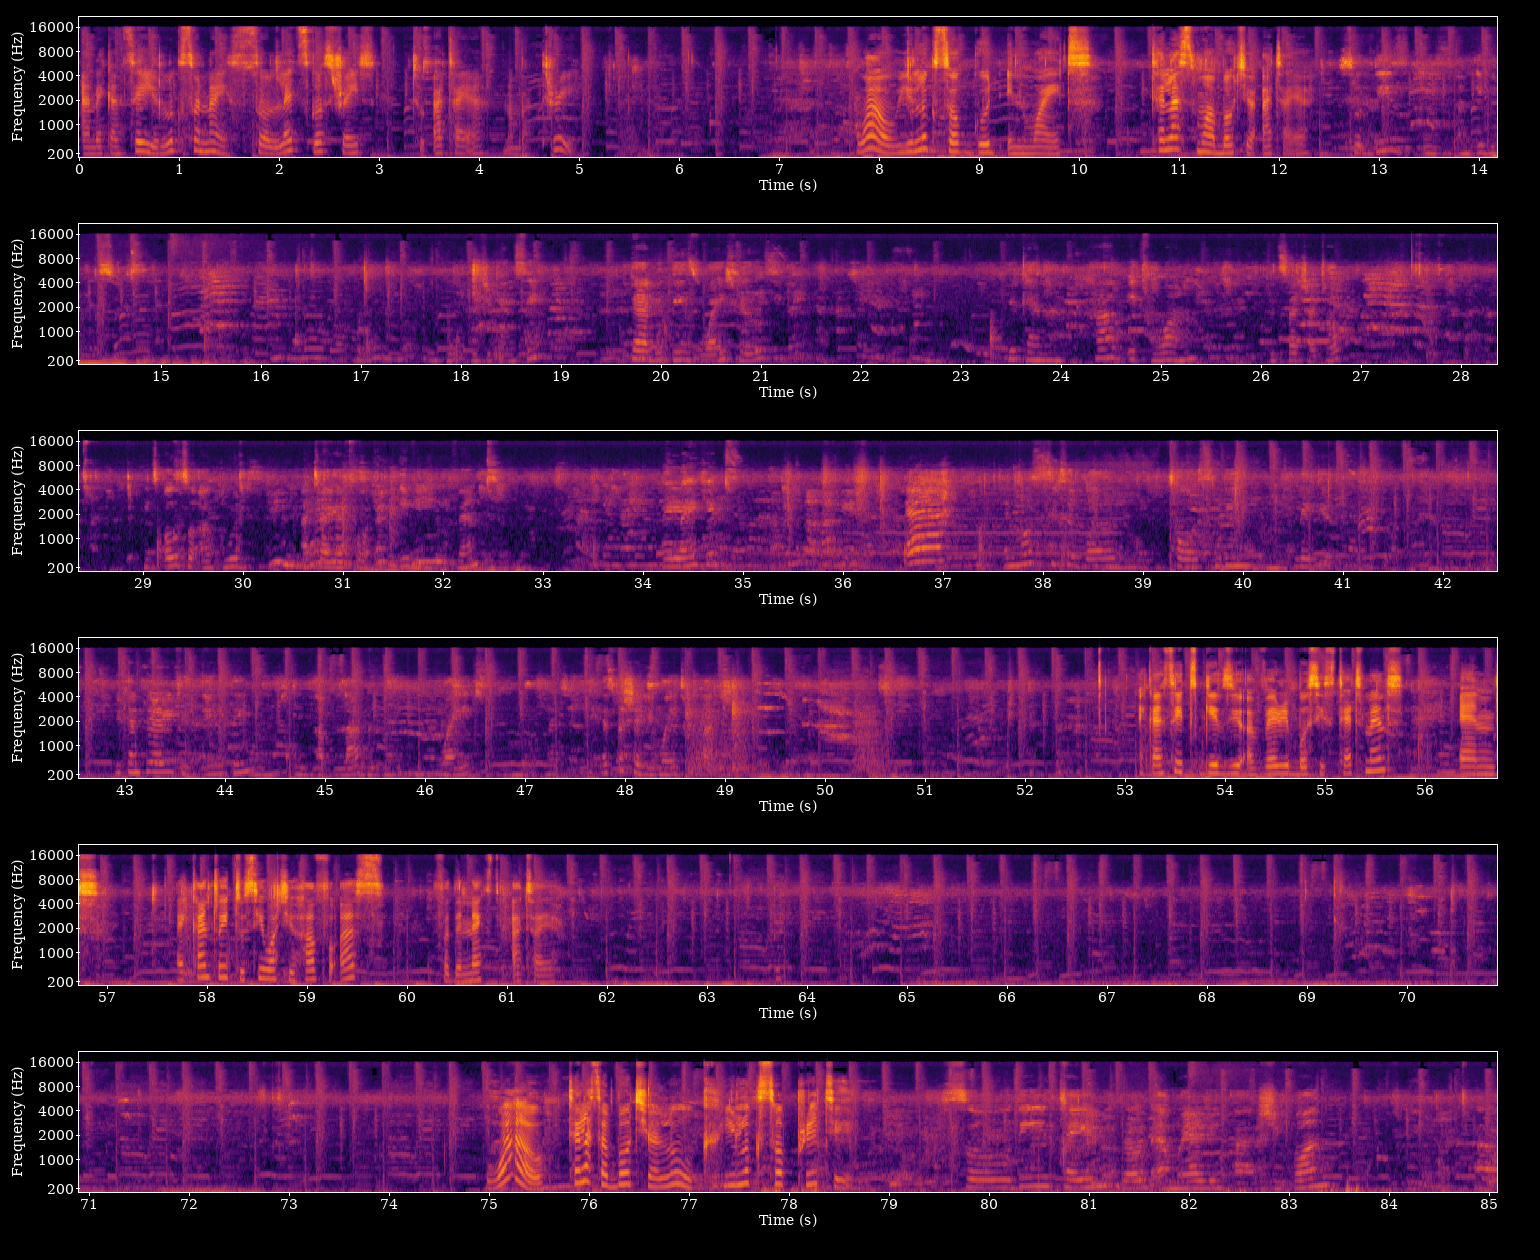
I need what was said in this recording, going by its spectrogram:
and I can say you look so nice. So let's go straight to attire number three. Wow, you look so good in white. Tell us more about your attire. So this is an evening suit. As you can see, paired with these white heels you can have it worn with such a top. It's also a good attire for an evening event. I like it. Eh, and most suitable for slim ladies. You can pair it with anything, a black, white, especially white clutch. I can see it gives you a very bossy statement, and I can't wait to see what you have for us for the next attire. Wow, tell us about your look. You look so pretty. So this time round I'm wearing a chiffon. Uh,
